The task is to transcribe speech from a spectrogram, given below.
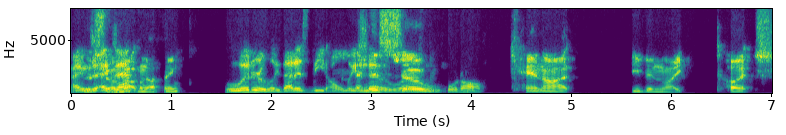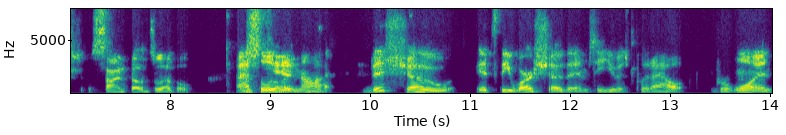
ex- The show about exactly. nothing. Literally, that is the only And show this show- pulled off. Cannot even like touch Seinfeld's level. Absolutely not. This show, it's the worst show the MCU has put out, for one,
